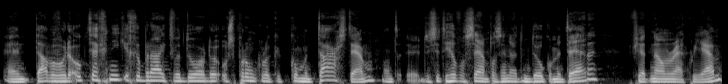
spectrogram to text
En daarbij worden ook technieken gebruikt waardoor de oorspronkelijke commentaarstem... want eh, er zitten heel veel samples in uit een documentaire, Vietnam Requiem...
